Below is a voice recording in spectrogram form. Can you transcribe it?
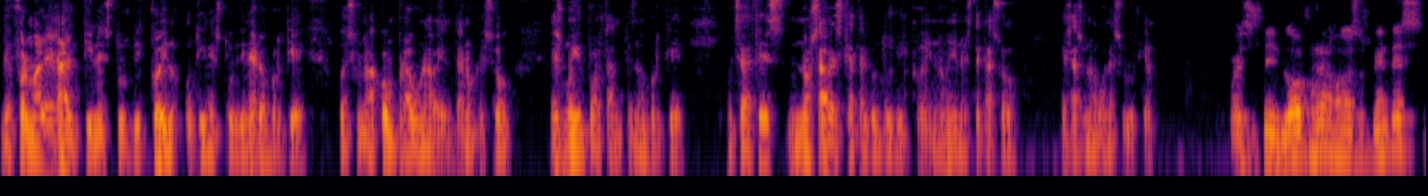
de forma legal tienes tus bitcoin o tienes tu dinero, porque pues una compra o una venta, ¿no? Que eso es muy importante, ¿no? Porque muchas veces no sabes qué hacer con tus bitcoin, ¿no? Y en este caso, esa es una buena solución. Pues sí, lo ofrecemos a nuestros clientes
